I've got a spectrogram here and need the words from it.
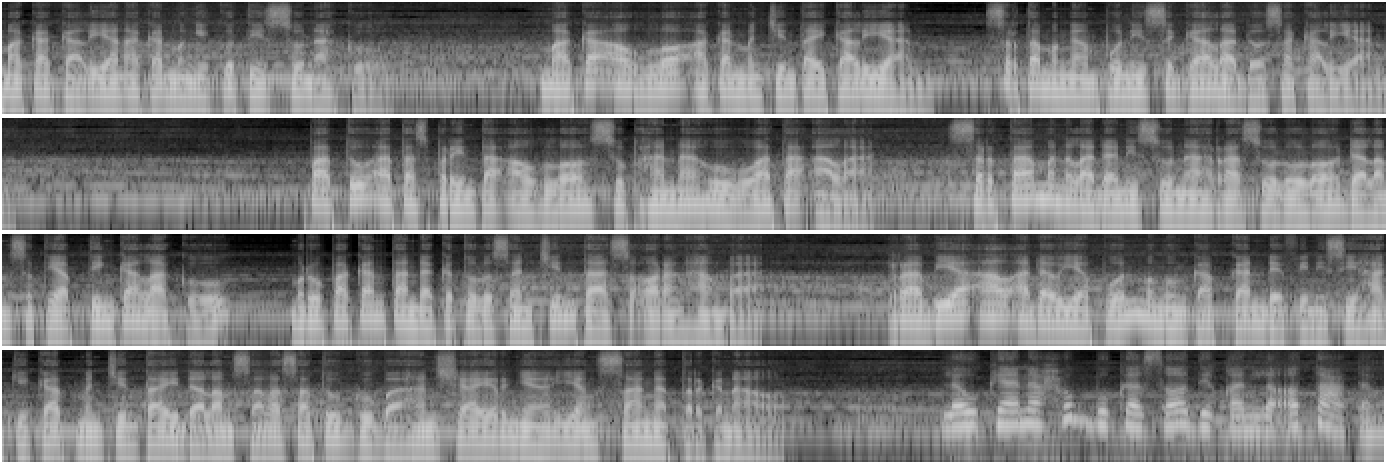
maka kalian akan mengikuti sunnahku. Maka Allah akan mencintai kalian, serta mengampuni segala dosa kalian. Patuh atas perintah Allah subhanahu wa ta'ala, serta meneladani sunnah Rasulullah dalam setiap tingkah laku, merupakan tanda ketulusan cinta seorang hamba. Rabia Al-Adawiyah pun mengungkapkan definisi hakikat mencintai dalam salah satu gubahan syairnya yang sangat terkenal. لو كان حبك صادقا لأطعته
